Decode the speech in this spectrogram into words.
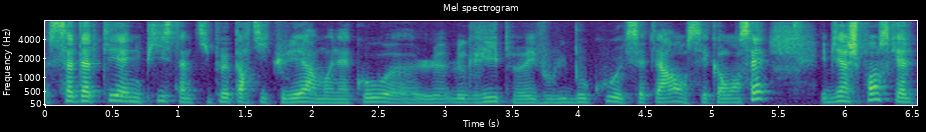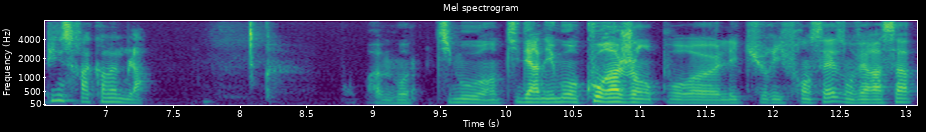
s'adapter à une piste un petit peu particulière, à Monaco, le, le, grip évolue beaucoup, etc. On sait comment c'est. Eh bien, je pense qu'Alpine sera quand même là. Un petit mot, un petit dernier mot encourageant pour l'écurie française. On verra ça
